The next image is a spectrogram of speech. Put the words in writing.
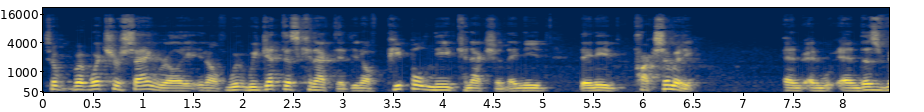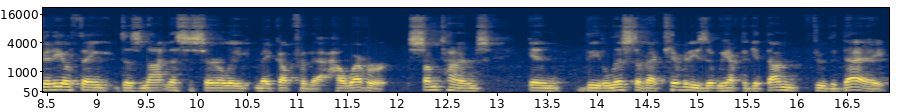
So, but what you're saying really, you know, we, we get disconnected. You know, people need connection. They need they need proximity, and and and this video thing does not necessarily make up for that. However, sometimes in the list of activities that we have to get done through the day,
